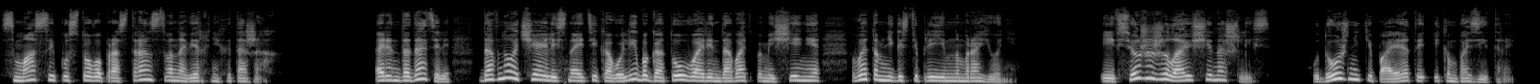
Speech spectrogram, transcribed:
с массой пустого пространства на верхних этажах. Арендодатели давно отчаялись найти кого-либо, готового арендовать помещение в этом негостеприимном районе. И все же желающие нашлись — художники, поэты и композиторы.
